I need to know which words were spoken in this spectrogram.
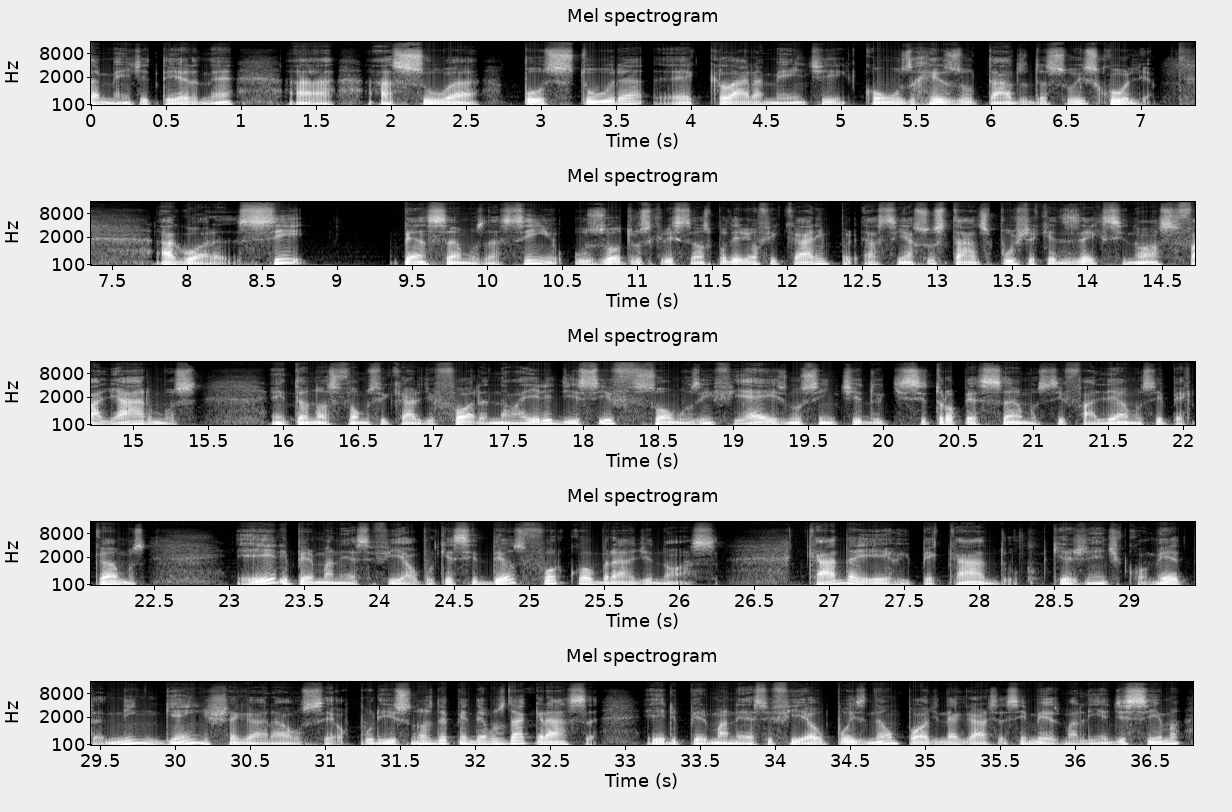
certamente ter né, a, a sua postura é, claramente com os resultados da sua escolha. Agora, se pensamos assim, os outros cristãos poderiam ficar assim assustados. Puxa, quer dizer que se nós falharmos, então nós vamos ficar de fora? Não, aí ele diz: se somos infiéis, no sentido que se tropeçamos, se falhamos, se pecamos, ele permanece fiel, porque se Deus for cobrar de nós cada erro e pecado que a gente cometa, ninguém chegará ao céu. Por isso nós dependemos da graça. Ele permanece fiel, pois não pode negar-se a si mesmo. A linha de cima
